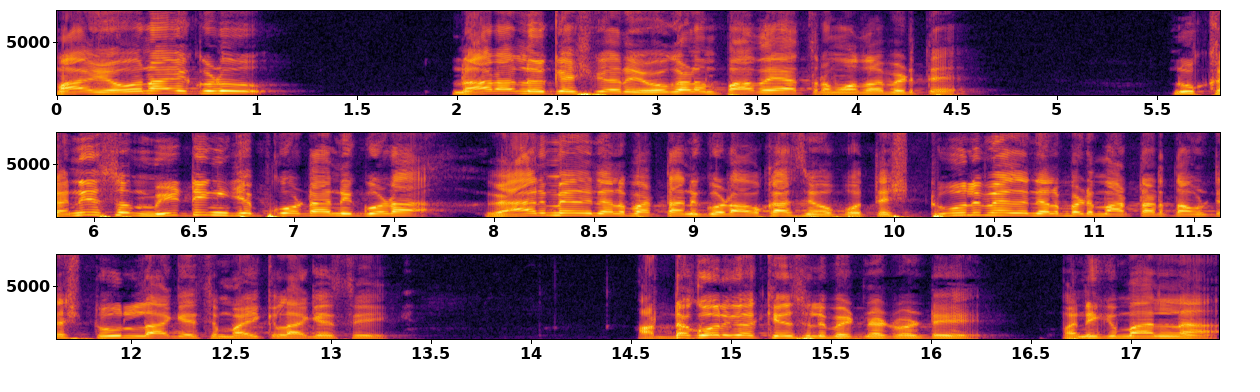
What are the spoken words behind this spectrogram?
మా యువనాయకుడు నారా లోకేష్ గారు యువగళం పాదయాత్ర మొదలు పెడితే నువ్వు కనీసం మీటింగ్ చెప్పుకోవటానికి కూడా వ్యాన్ మీద నిలబడటానికి కూడా అవకాశం ఇవ్వకపోతే స్టూల్ మీద నిలబడి మాట్లాడుతూ ఉంటే స్టూల్ లాగేసి మైక్ లాగేసి అడ్డగోలుగా కేసులు పెట్టినటువంటి పనికి మాలిన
